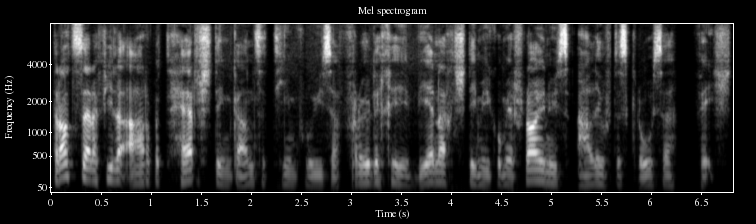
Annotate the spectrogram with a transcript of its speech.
Trotz dieser vielen Arbeit herrscht im ganzen Team von uns eine fröhliche Weihnachtsstimmung und wir freuen uns alle auf das große Fest.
